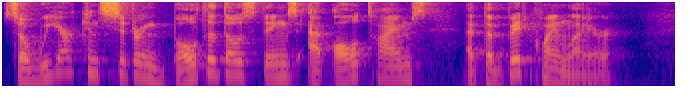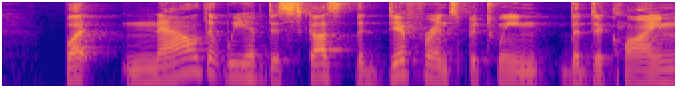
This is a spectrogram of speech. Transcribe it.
So we are considering both of those things at all times at the Bitcoin layer. But now that we have discussed the difference between the decline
